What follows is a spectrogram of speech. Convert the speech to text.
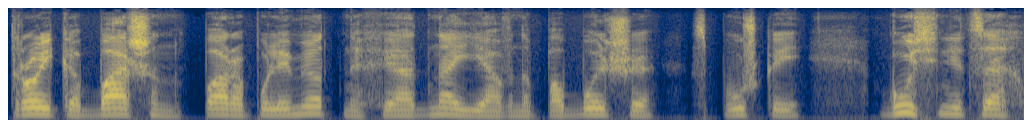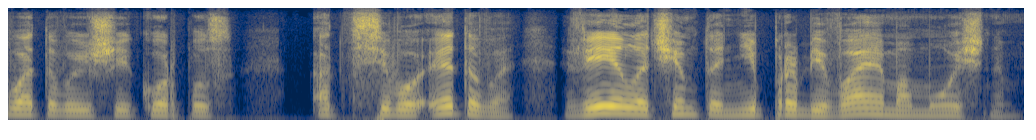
Тройка башен, пара пулеметных и одна явно побольше, с пушкой, гусеницы, охватывающие корпус. От всего этого веяло чем-то непробиваемо мощным.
